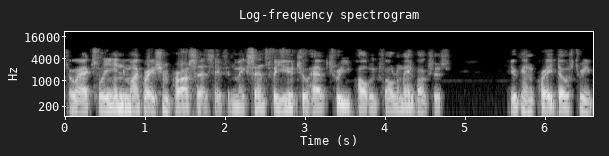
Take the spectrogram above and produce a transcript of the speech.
So actually in the migration process, if it makes sense for you to have three public folder mailboxes, you can create those three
